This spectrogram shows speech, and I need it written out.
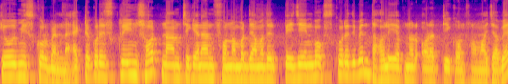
কেউই মিস করবেন না। একটা করে স্ক্রিনশট নাম, ঠিকানা ফোন নাম্বার দিয়ে আমাদের পেজে ইনবক্স করে দিবেন, তাহলেই আপনার অর্ডারটি কনফার্ম হয়ে যাবে।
